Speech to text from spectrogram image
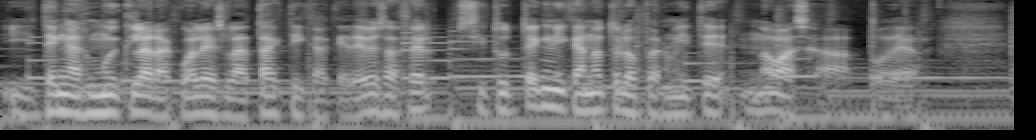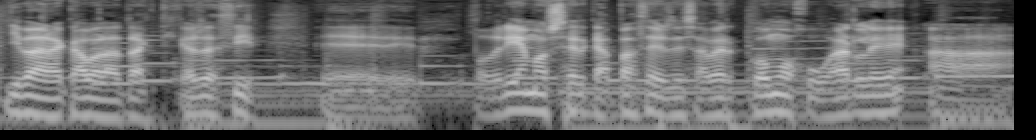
y tengas muy clara cuál es la táctica que debes hacer, si tu técnica no te lo permite, no vas a poder llevar a cabo la táctica. Es decir, eh, podríamos ser capaces de saber cómo jugarle a,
